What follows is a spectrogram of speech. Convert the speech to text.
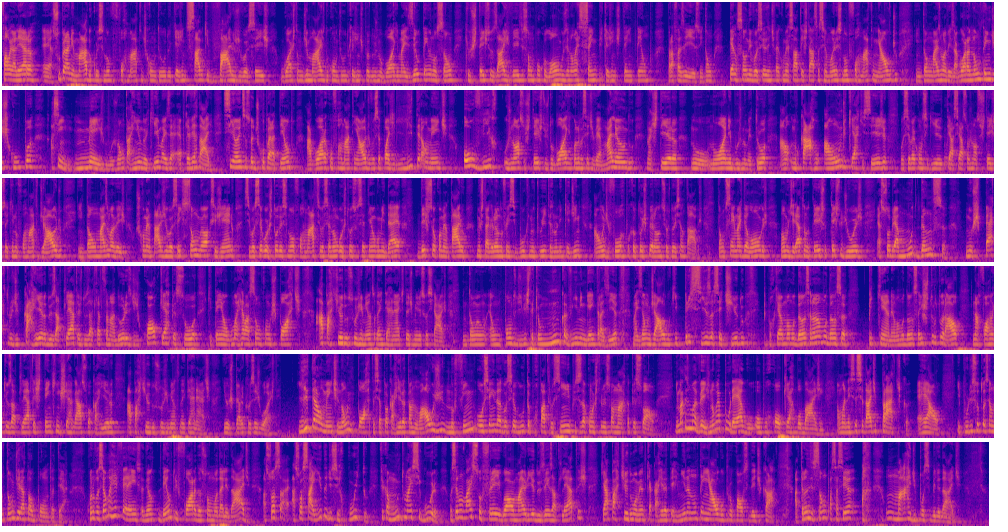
Fala galera, é super animado com esse novo formato de conteúdo aqui. A gente sabe que vários de vocês gostam demais do conteúdo que a gente produz no blog, mas eu tenho noção que os textos às vezes são um pouco longos e não é sempre que a gente tem tempo para fazer isso. Então, pensando em vocês, a gente vai começar a testar essa semana esse novo formato em áudio. Então, mais uma vez, agora não tem desculpa, assim, mesmo. O João tá rindo aqui, mas é, é porque é verdade. Se antes a sua desculpa era tempo, agora com formato em áudio você pode literalmente ouvir os nossos textos do blog quando você estiver malhando, na esteira, no, no ônibus, no metrô, no carro, aonde quer que seja, você vai conseguir ter acesso aos nossos textos aqui no formato de áudio. Então, mais uma vez, os comentários de vocês são o meu oxigênio. Se você gostou desse novo formato, se você não gostou, se você tem alguma ideia, deixe seu comentário no Instagram, no Facebook, no Twitter, no LinkedIn, aonde for, porque eu estou esperando seus dois centavos. Então, sem mais delongas, vamos direto no texto. O texto de hoje é sobre a mudança espectro de carreira dos atletas, dos atletas amadores de qualquer pessoa que tenha alguma relação com o esporte a partir do surgimento da internet e das mídias sociais. Então é um é ponto de vista que eu nunca vi ninguém trazer, mas é um diálogo que precisa ser tido, porque é uma mudança, não é uma mudança pequena, é uma mudança estrutural na forma que os atletas têm que enxergar a sua carreira a partir do surgimento da internet. E eu espero que vocês gostem. Literalmente não importa se a tua carreira está no auge, no fim, ou se ainda você luta por patrocínio e precisa construir sua marca pessoal. E mais uma vez, não é por ego ou por qualquer bobagem, é uma necessidade prática, é real. E por isso eu estou sendo tão direto ao ponto até. Quando você é uma referência dentro, e fora da sua modalidade, a sua, a sua saída de circuito fica muito mais segura. Você não vai sofrer igual a maioria dos ex-atletas, que a partir do momento que a carreira termina não tem algo para o qual se dedicar. A transição passa a ser um mar de possibilidade.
